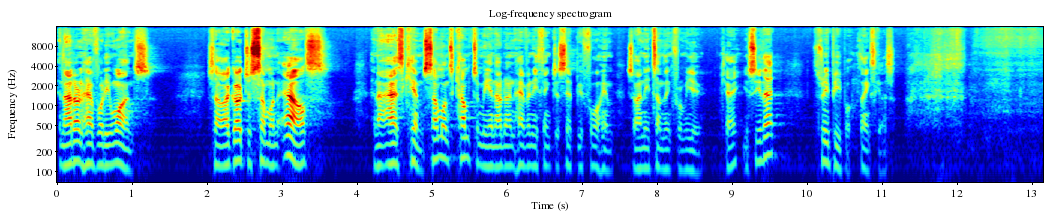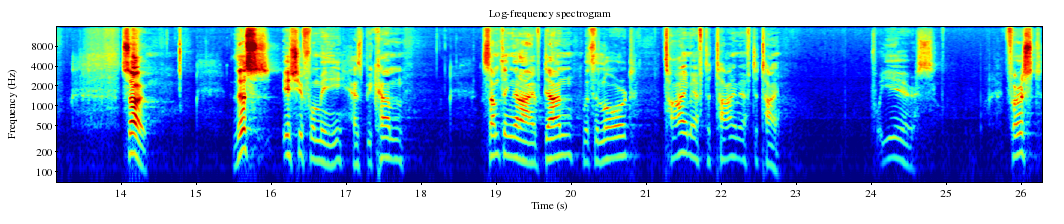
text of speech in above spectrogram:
and I don't have what he wants. So I go to someone else and I ask him, Someone's come to me and I don't have anything to set before him, so I need something from you. Okay? You see that? Three people. Thanks, guys. So, this issue for me has become something that I've done with the Lord time after time after time for years. First,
